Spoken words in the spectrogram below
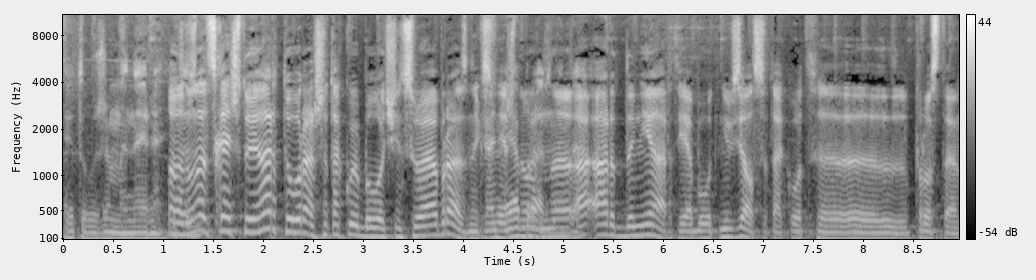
это уже мы, наверное... А, ну, надо сказать, что и арт у Rush'а такой был очень своеобразный, конечно. Своеобразный, он, да. А, арт да не арт. Я бы вот не взялся так вот э, просто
